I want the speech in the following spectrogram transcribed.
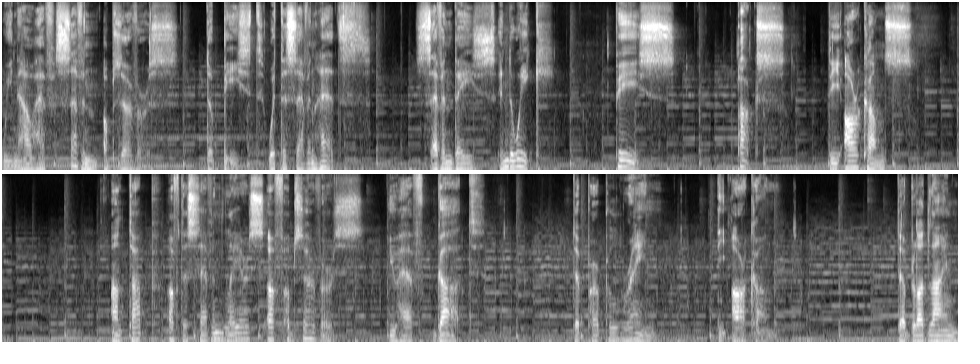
we now have seven observers. The beast with the seven heads. Seven days in the week. Peace. Pax. The Archons. On top of the seven layers of observers, you have God, the purple rain, the Archon, the bloodline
